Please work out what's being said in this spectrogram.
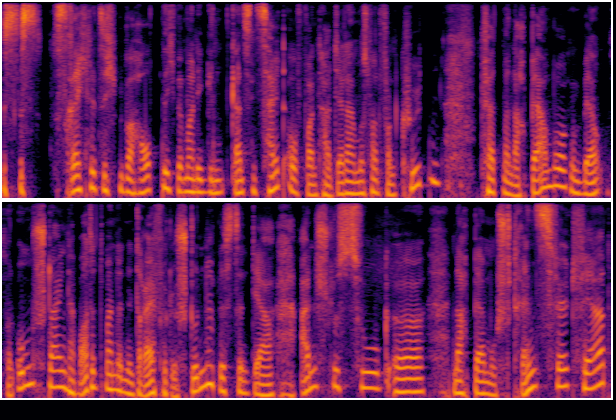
es, ist, es rechnet sich überhaupt nicht, wenn man den ganzen Zeitaufwand hat. Ja, da muss man von Köthen, fährt man nach Bernburg, in Bernburg muss man umsteigen, da wartet man dann eine Dreiviertelstunde, bis dann der Anschlusszug äh, nach Bernburg-Strenzfeld fährt.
